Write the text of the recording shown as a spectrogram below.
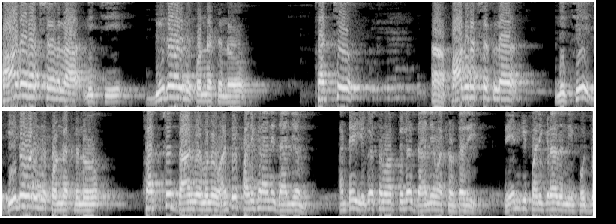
పాదరక్షల నిచ్చి బీదవారిని కొన్నట్లును చచ్చు పాదరక్షకుల నిచ్చి బీదవారిని కొన్నట్లును చచ్చు ధాన్యమును అంటే పనికిరాని ధాన్యం అంటే యుగ సమాప్తిలో ధాన్యం అట్లుంటది. దేనికి పనికిరాదు నీ ఫుడ్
